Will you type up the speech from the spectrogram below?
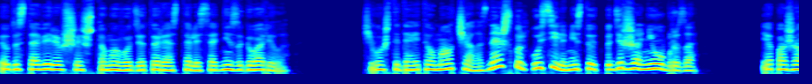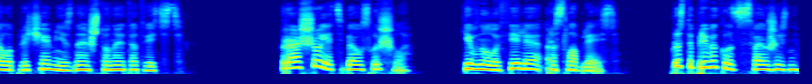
и, удостоверившись, что мы в аудитории остались одни, заговорила. «Чего ж ты до этого молчала? Знаешь, сколько усилий мне стоит поддержание образа?» Я пожала плечами, не зная, что на это ответить. «Хорошо, я тебя услышала», — кивнула Фелия, расслабляясь. «Просто привыкла за свою жизнь.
